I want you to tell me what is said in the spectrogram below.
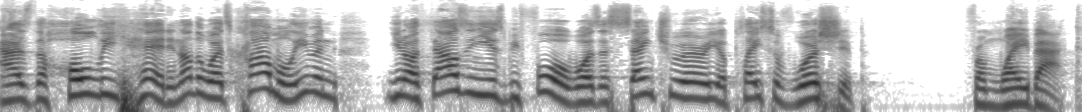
as the holy head. In other words, Carmel, even you know, a thousand years before, was a sanctuary, a place of worship from way back.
